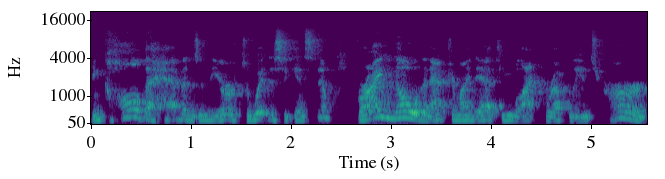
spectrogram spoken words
and call the heavens and the earth to witness against them. For I know that after my death you will act corruptly and turn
